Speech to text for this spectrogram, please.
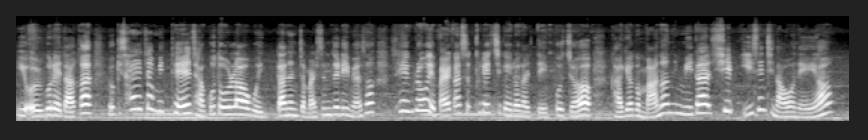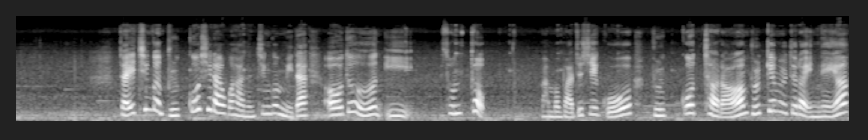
이 얼굴에다가 여기 살짝 밑에 자구도 올라오고 있다는 점 말씀드리면서 세로의 빨간 스크래치가 일어날 때 예쁘죠. 가격은 만 원입니다. 12cm 나오네요. 자, 이 친구는 불꽃이라고 하는 친구입니다. 어두운 이 손톱 한번 봐주시고 불꽃처럼 붉게 물 들어 있네요.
